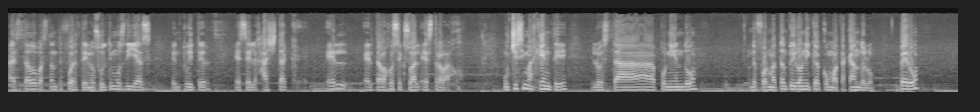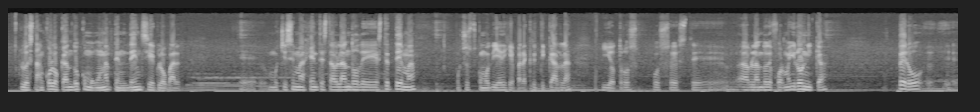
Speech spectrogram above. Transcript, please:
ha estado bastante fuerte en los últimos días en Twitter es el hashtag el, el trabajo sexual es trabajo. Muchísima gente lo está poniendo de forma tanto irónica como atacándolo, pero lo están colocando como una tendencia global. Eh, muchísima gente está hablando de este tema, muchos como ya dije para criticarla y otros pues este hablando de forma irónica, pero eh,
